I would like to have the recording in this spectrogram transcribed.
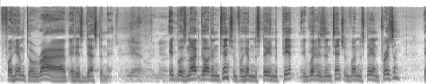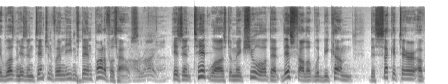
for him to arrive at his destiny. Yes. It was not God's intention for him to stay in the pit. It wasn't yeah. his intention for him to stay in prison. It wasn't his intention for him to even stay in Potiphar's house. All right. His intent was to make sure that this fellow would become the Secretary of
